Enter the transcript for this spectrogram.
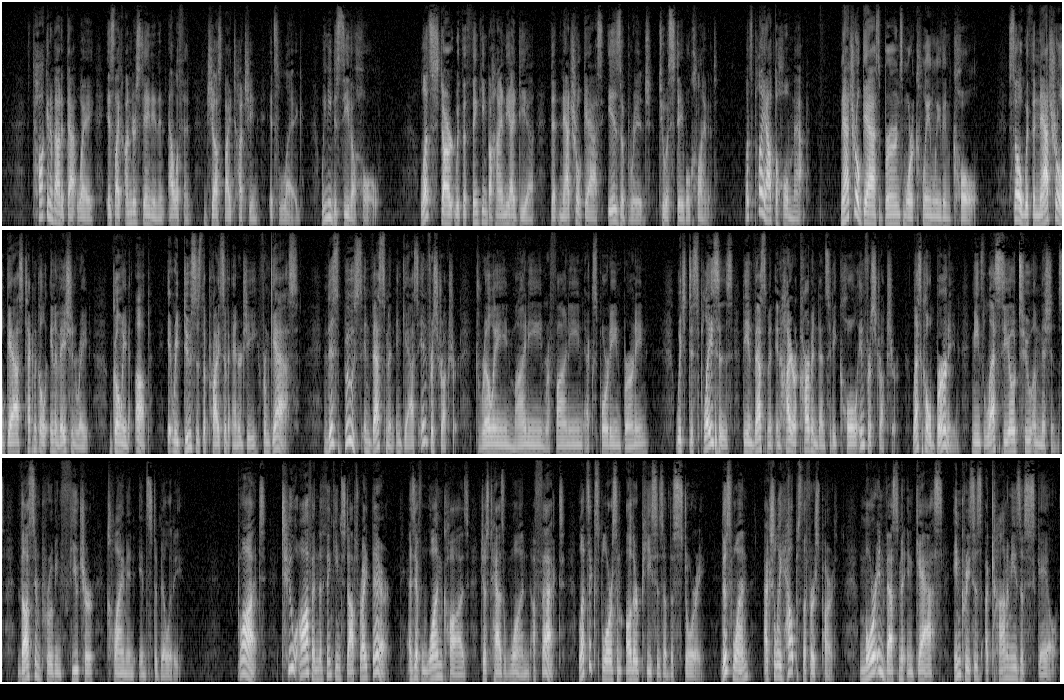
Talking about it that way is like understanding an elephant just by touching its leg. We need to see the whole. Let's start with the thinking behind the idea that natural gas is a bridge to a stable climate. Let's play out the whole map. Natural gas burns more cleanly than coal. So, with the natural gas technical innovation rate going up, it reduces the price of energy from gas. This boosts investment in gas infrastructure, drilling, mining, refining, exporting, burning, which displaces the investment in higher carbon density coal infrastructure. Less coal burning means less CO2 emissions, thus improving future climate instability. But too often the thinking stops right there, as if one cause just has one effect. Let's explore some other pieces of the story. This one actually helps the first part. More investment in gas increases economies of scale,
